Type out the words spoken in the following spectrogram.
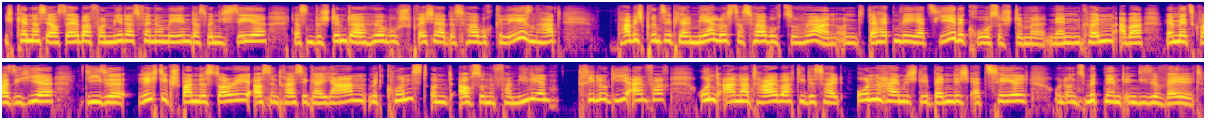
ich kenne das ja auch selber von mir, das Phänomen, dass wenn ich sehe, dass ein bestimmter Hörbuchsprecher das Hörbuch gelesen hat, habe ich prinzipiell mehr Lust, das Hörbuch zu hören. Und da hätten wir jetzt jede große Stimme nennen können. Aber wir haben jetzt quasi hier diese richtig spannende Story aus den 30er Jahren mit Kunst und auch so eine Familien Trilogie einfach und Anna Thalbach, die das halt unheimlich lebendig erzählt und uns mitnimmt in diese Welt.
